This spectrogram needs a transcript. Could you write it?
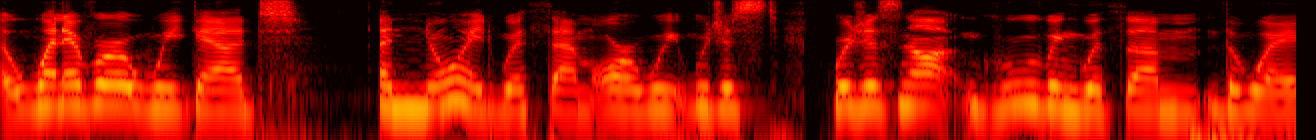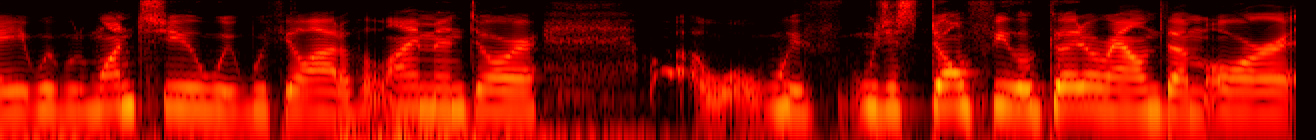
whenever we get annoyed with them or we, we just we're just not grooving with them the way we would want to we, we feel out of alignment or we we just don't feel good around them or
